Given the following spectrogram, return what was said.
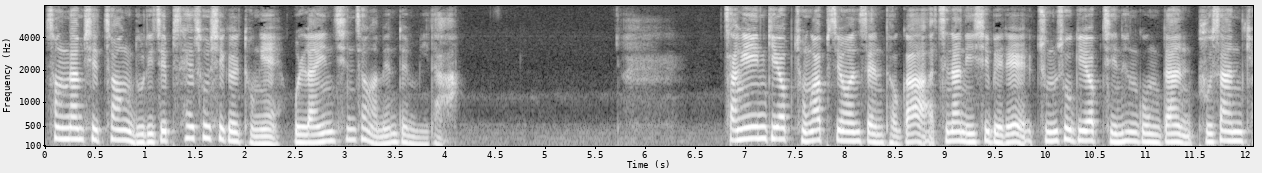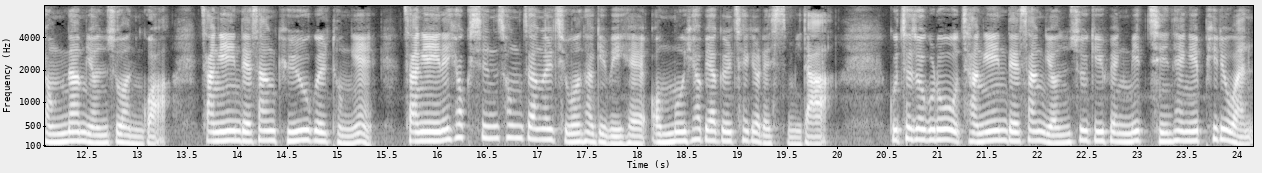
성남시청 누리집 새 소식을 통해 온라인 신청하면 됩니다. 장애인 기업 종합지원센터가 지난 21일 중소기업 진흥공단 부산 경남연수원과 장애인 대상 교육을 통해 장애인의 혁신 성장을 지원하기 위해 업무 협약을 체결했습니다. 구체적으로 장애인 대상 연수 기획 및 진행에 필요한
